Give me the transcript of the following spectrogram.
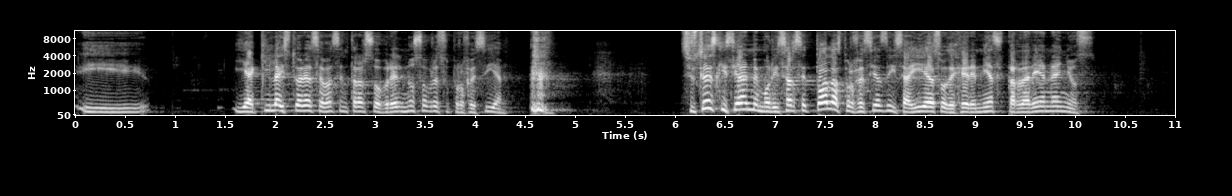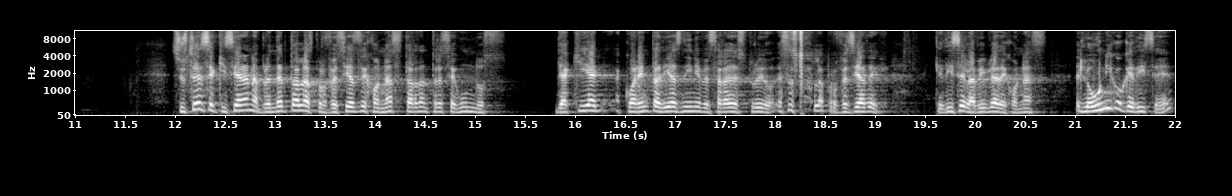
Y, y aquí la historia se va a centrar sobre él, no sobre su profecía. si ustedes quisieran memorizarse todas las profecías de Isaías o de Jeremías, se tardarían años. Si ustedes se quisieran aprender todas las profecías de Jonás, tardan tres segundos. De aquí a 40 días Nínive será destruido. Esa es toda la profecía de, que dice la Biblia de Jonás. Es lo único que dice. ¿eh?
